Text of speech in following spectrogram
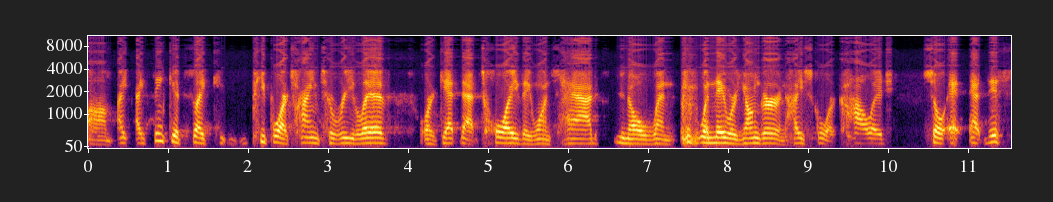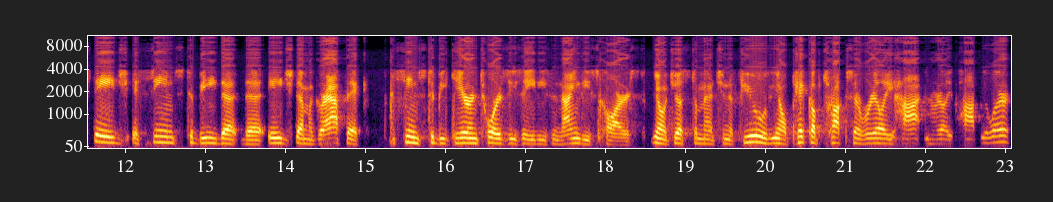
um, I, I think it's like people are trying to relive or get that toy they once had, you know, when when they were younger in high school or college. So at, at this stage, it seems to be the, the age demographic seems to be gearing towards these 80s and 90s cars. You know, just to mention a few, you know, pickup trucks are really hot and really popular.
